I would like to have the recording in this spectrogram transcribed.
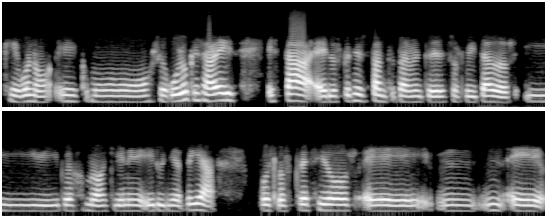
que bueno, eh, como seguro que sabéis, está los precios están totalmente desorbitados y, por ejemplo, aquí en Iruñería pues los precios eh, eh,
